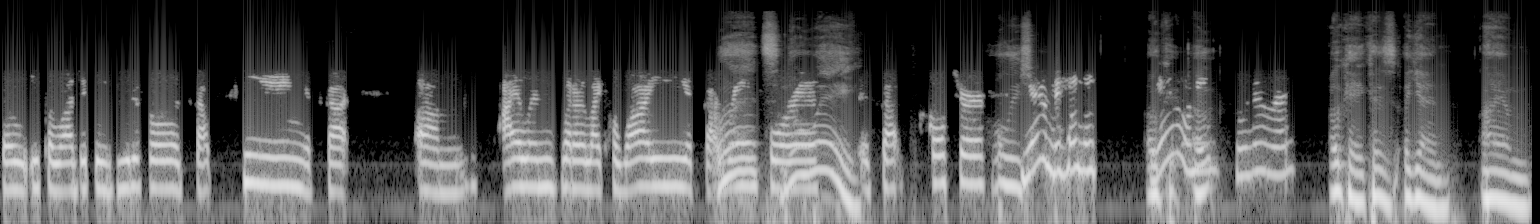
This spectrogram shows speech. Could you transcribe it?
so ecologically beautiful. It's got skiing. It's got um, islands that are like Hawaii. It's got What? rainforest. No way. It's got culture. Holy Yeah, man. It's, Okay, Yeah, I oh, who knew, right? Okay, because again, I am.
